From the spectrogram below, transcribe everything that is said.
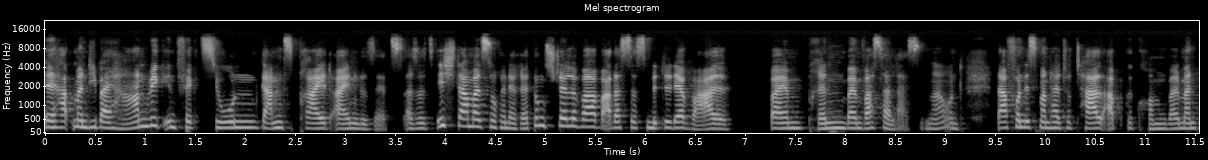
äh, hat man die bei Harnweg-Infektionen ganz breit eingesetzt. Also als ich damals noch in der Rettungsstelle war, war das das Mittel der Wahl beim Brennen, beim Wasserlassen. Ne? Und davon ist man halt total abgekommen, weil man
